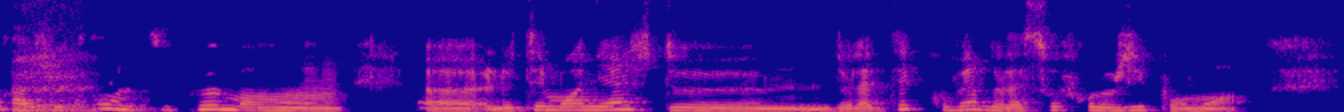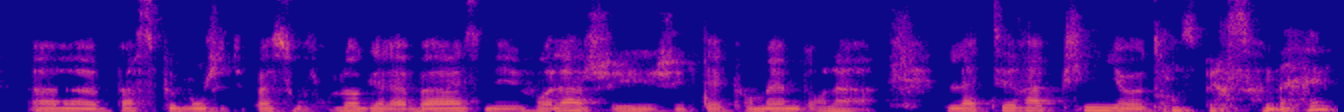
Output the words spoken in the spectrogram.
Je rajouterai un petit peu euh, le témoignage de, de, la découverte de la sophrologie pour moi. Euh, parce que bon, j'étais pas sophrologue à la base, mais voilà, j'étais quand même dans la, la thérapie euh, transpersonnelle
